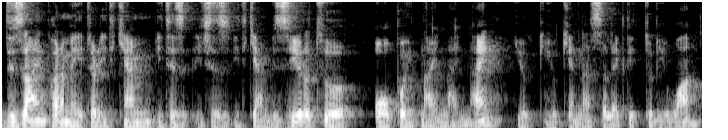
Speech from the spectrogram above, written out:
design parameter. It can it is it is it can be zero to 0.999. You, you cannot select it to be 1.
